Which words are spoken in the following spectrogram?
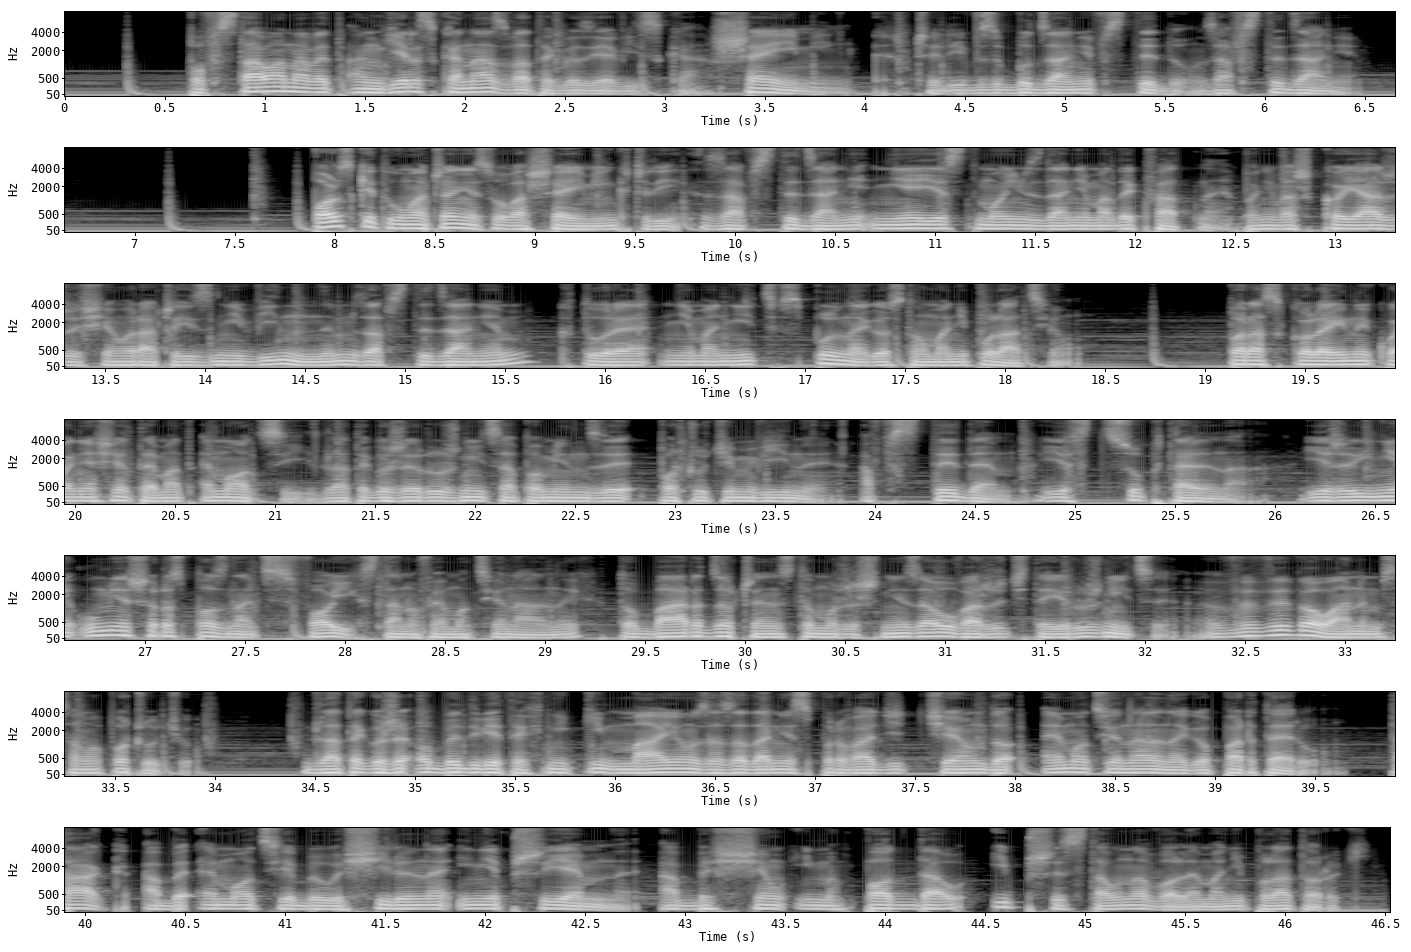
Powstała nawet angielska nazwa tego zjawiska shaming, czyli wzbudzanie wstydu, zawstydzanie. Polskie tłumaczenie słowa shaming, czyli zawstydzanie, nie jest moim zdaniem adekwatne, ponieważ kojarzy się raczej z niewinnym zawstydzaniem, które nie ma nic wspólnego z tą manipulacją. Po raz kolejny kłania się temat emocji, dlatego że różnica pomiędzy poczuciem winy a wstydem jest subtelna. Jeżeli nie umiesz rozpoznać swoich stanów emocjonalnych, to bardzo często możesz nie zauważyć tej różnicy w wywołanym samopoczuciu dlatego że obydwie techniki mają za zadanie sprowadzić cię do emocjonalnego parteru. Tak, aby emocje były silne i nieprzyjemne, abyś się im poddał i przystał na wolę manipulatorki.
